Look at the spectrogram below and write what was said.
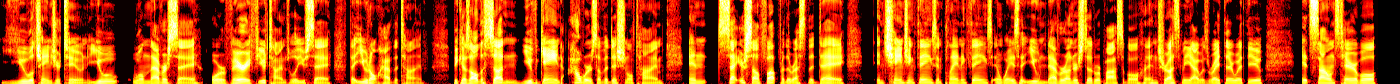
you will change your tune. You will never say, or very few times will you say, that you don't have the time. Because all of a sudden, you've gained hours of additional time and set yourself up for the rest of the day in changing things and planning things in ways that you never understood were possible. And trust me, I was right there with you. It sounds terrible.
